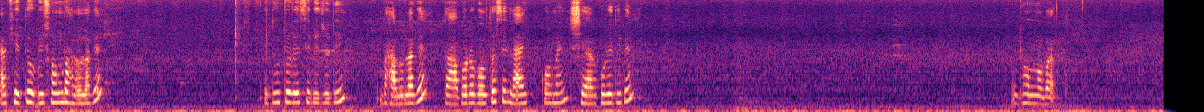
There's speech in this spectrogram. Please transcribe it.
আর খেতেও ভীষণ ভালো লাগে। এই দুটো রেসিপি যদি ভালো লাগে, তো আবারও বলতেছি লাইক কমেন্ট শেয়ার করে দিবেন। ধন্যবাদ।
